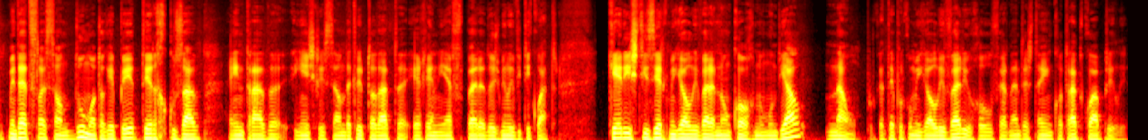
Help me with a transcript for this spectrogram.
o Comitê de Seleção do MotoGP ter recusado a entrada e a inscrição da Criptodata RNF para 2024. Quer isto dizer que Miguel Oliveira não corre no Mundial? Não, porque até porque o Miguel Oliveira e o Raul Fernandes têm contrato com a Aprilia.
